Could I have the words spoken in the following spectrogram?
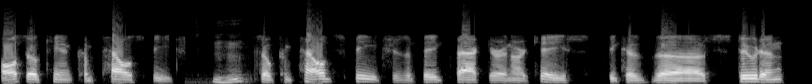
also can't compel speech. Mm-hmm. So compelled speech is a big factor in our case because the student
